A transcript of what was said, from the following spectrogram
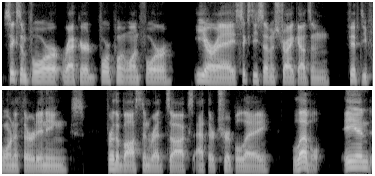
six and four record, 4.14 ERA, 67 strikeouts, and 54 and a third innings for the Boston Red Sox at their AAA level. And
